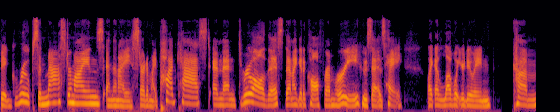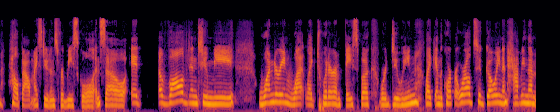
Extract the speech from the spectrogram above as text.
big groups and masterminds. And then i started my podcast. And then through all this then i get a call from marie who says hey like i love what you're doing. Come help out my students for B school. And so it evolved into me wondering what like Twitter and Facebook were doing like in the corporate world to going and having them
